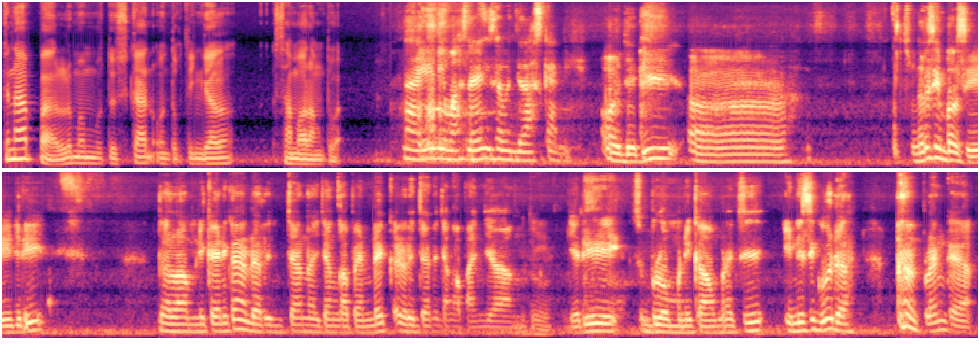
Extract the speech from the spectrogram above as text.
kenapa lu memutuskan untuk tinggal sama orang tua? Nah ini Mas Dani bisa menjelaskan nih. Oh jadi eh sebenarnya simpel sih. Jadi dalam menikah ini kan ada rencana jangka pendek, ada rencana jangka panjang. Betul. Jadi sebelum menikah sama mereka sih, ini sih gue udah plan kayak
